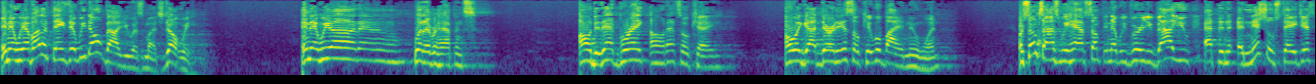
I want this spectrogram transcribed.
And then we have other things that we don't value as much, don't we? And then we, uh, then whatever happens. Oh, did that break? Oh, that's okay. Oh, it got dirty. It's okay. We'll buy a new one. Or sometimes we have something that we really value at the initial stages,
